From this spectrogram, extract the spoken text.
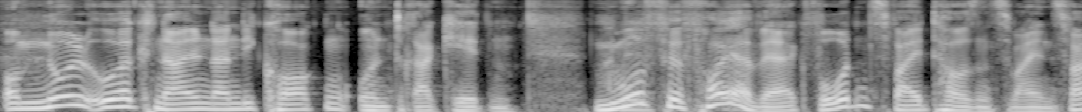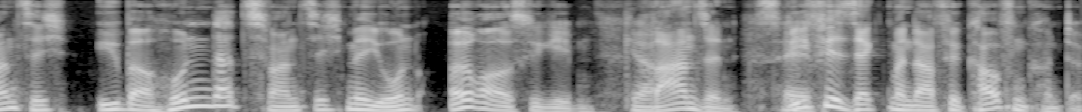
Um 0 Uhr knallen dann die Korken und Raketen. Nur für Feuerwerk wurden 2022 über 120 Millionen Euro ausgegeben. Ja, Wahnsinn. safe. Wie viel Sekt man dafür kaufen konnte.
